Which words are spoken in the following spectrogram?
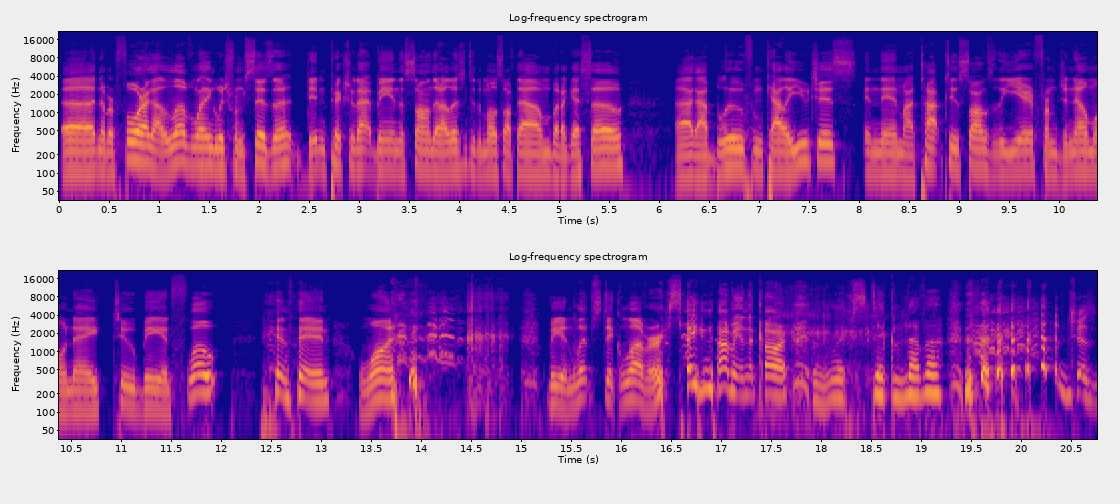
Uh, number four, I got "Love Language" from SZA. Didn't picture that being the song that I listened to the most off the album, but I guess so. Uh, I got "Blue" from Kali and then my top two songs of the year from Janelle Monáe, two being "Float," and then one being "Lipstick Lover." So you know me in the car, "Lipstick Lover," just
